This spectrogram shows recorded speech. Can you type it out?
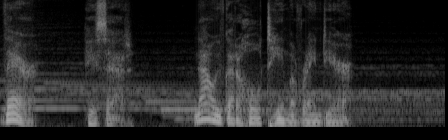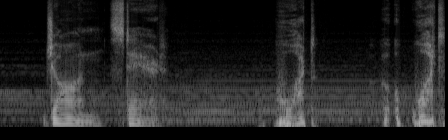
There, he said. Now we've got a whole team of reindeer. John stared. What? What?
